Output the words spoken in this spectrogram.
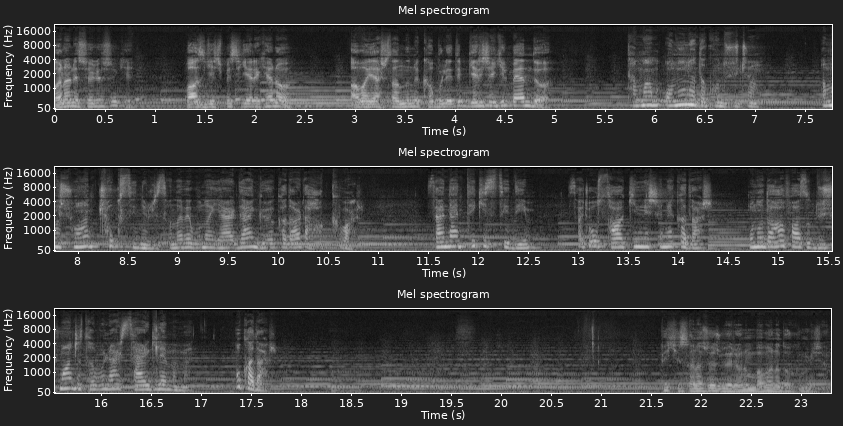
Bana ne söylüyorsun ki? Vazgeçmesi gereken o. Ama yaşlandığını kabul edip geri çekilmeyen de o. Tamam onunla da konuşacağım. Ama şu an çok sinirli sana ve buna yerden göğe kadar da hakkı var. Senden tek istediğim sadece o sakinleşene kadar ona daha fazla düşmanca tavırlar sergilememen. Bu kadar. Peki sana söz veriyorum babana dokunmayacağım.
